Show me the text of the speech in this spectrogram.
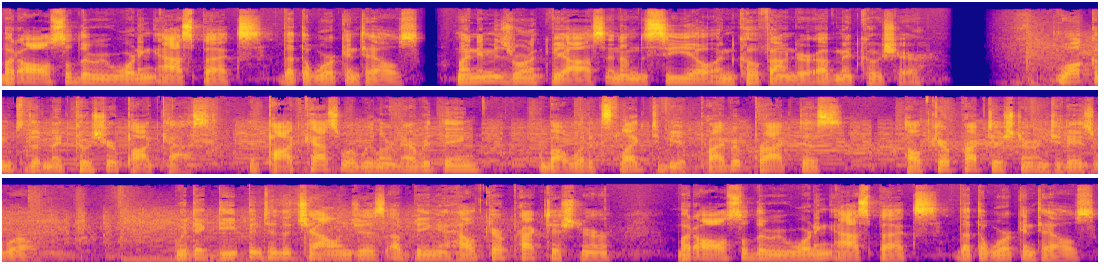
but also the rewarding aspects that the work entails. My name is Ronak Vyas, and I'm the CEO and co founder of MedcoShare. Welcome to the MedcoShare podcast, the podcast where we learn everything about what it's like to be a private practice healthcare practitioner in today's world. We dig deep into the challenges of being a healthcare practitioner, but also the rewarding aspects that the work entails.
